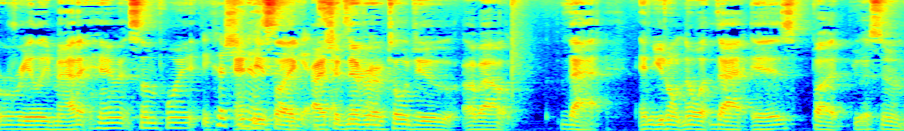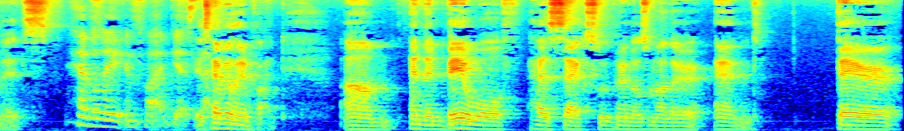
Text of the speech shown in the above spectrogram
really mad at him at some point Because she and he's that he like, "I should never have told you about that." And you don't know what that is, but you assume it's Heavily implied, yes. It's heavily implied. Um, and then Beowulf has sex with Grendel's mother, and their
